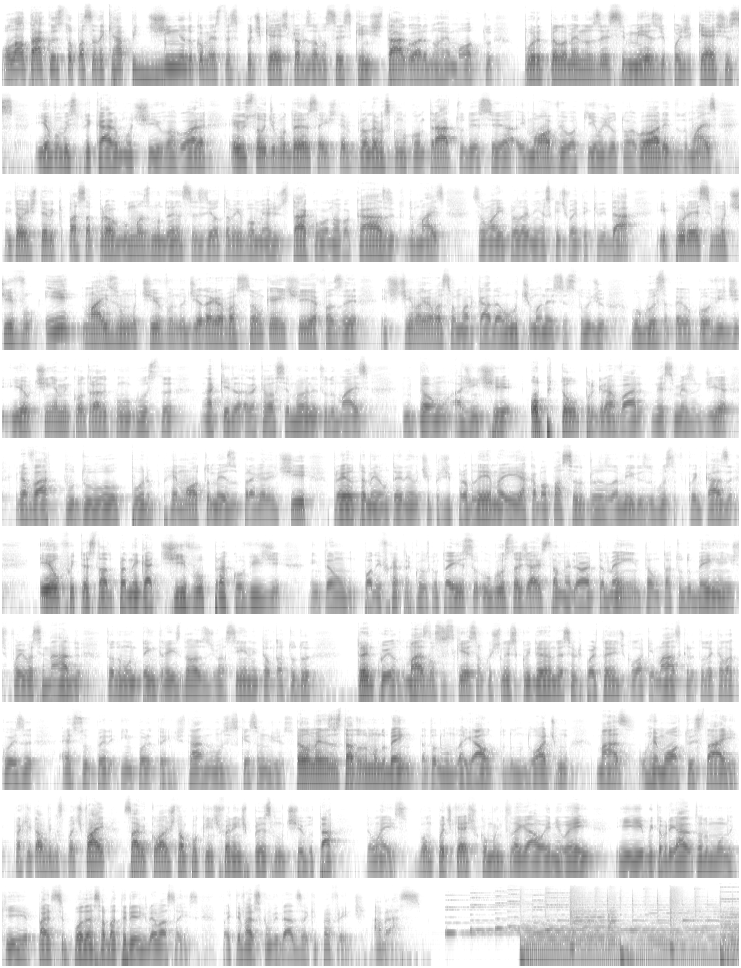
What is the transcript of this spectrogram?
Olá, otakus! Estou passando aqui rapidinho do começo desse podcast para avisar vocês que a gente está agora no remoto por pelo menos esse mês de podcasts e eu vou explicar o motivo agora. Eu estou de mudança, a gente teve problemas com o contrato desse imóvel aqui onde eu estou agora e tudo mais, então a gente teve que passar por algumas mudanças e eu também vou me ajustar com a nova casa e tudo mais. São aí probleminhas que a gente vai ter que lidar e por esse motivo e mais um motivo, no dia da gravação que a gente ia fazer, a gente tinha uma gravação marcada última nesse estúdio, o Gusta pegou Covid e eu tinha me encontrado com o Gusta naquela semana e tudo mais. Então a gente optou por gravar nesse mesmo dia, gravar tudo por remoto mesmo para garantir, para eu também não ter nenhum tipo de problema e acabar passando para os amigos. O Gusta ficou em casa. Eu fui testado para negativo para Covid, então podem ficar tranquilos quanto a isso. O Gusta já está melhor também, então tá tudo bem. A gente foi vacinado, todo mundo tem três doses de vacina, então tá tudo tranquilo. Mas não se esqueçam, continue se cuidando, é sempre importante, coloque máscara, toda aquela coisa é super importante, tá? Não se esqueçam disso. Pelo menos está todo mundo bem, tá todo mundo legal, todo mundo ótimo, mas o remoto está aí. Para quem tá ouvindo no Spotify, sabe que o áudio tá um pouquinho diferente por esse motivo, tá? Então é isso. Vamos pro podcast, ficou muito legal anyway. E muito obrigado a todo mundo que participou dessa bateria de gravações. Vai ter vários convidados aqui pra frente. Abraço.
